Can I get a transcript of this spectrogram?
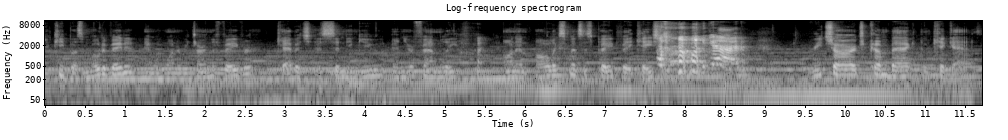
You keep us motivated and we want to return the favor. Kabbage is sending you and your family on an all expenses paid vacation. Oh my God. Recharge, come back, and kick ass.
